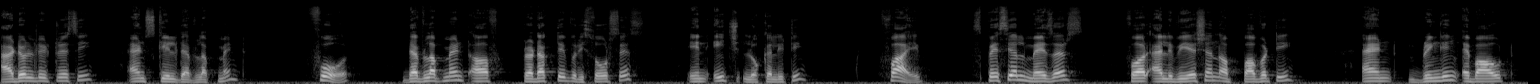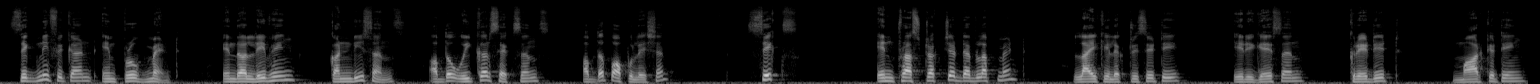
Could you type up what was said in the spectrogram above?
adult literacy and skill development, 4 development of productive resources in each locality, 5 special measures for alleviation of poverty and bringing about significant improvement in the living conditions of the weaker sections of the population. 6. Infrastructure development like electricity, irrigation, credit, marketing,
